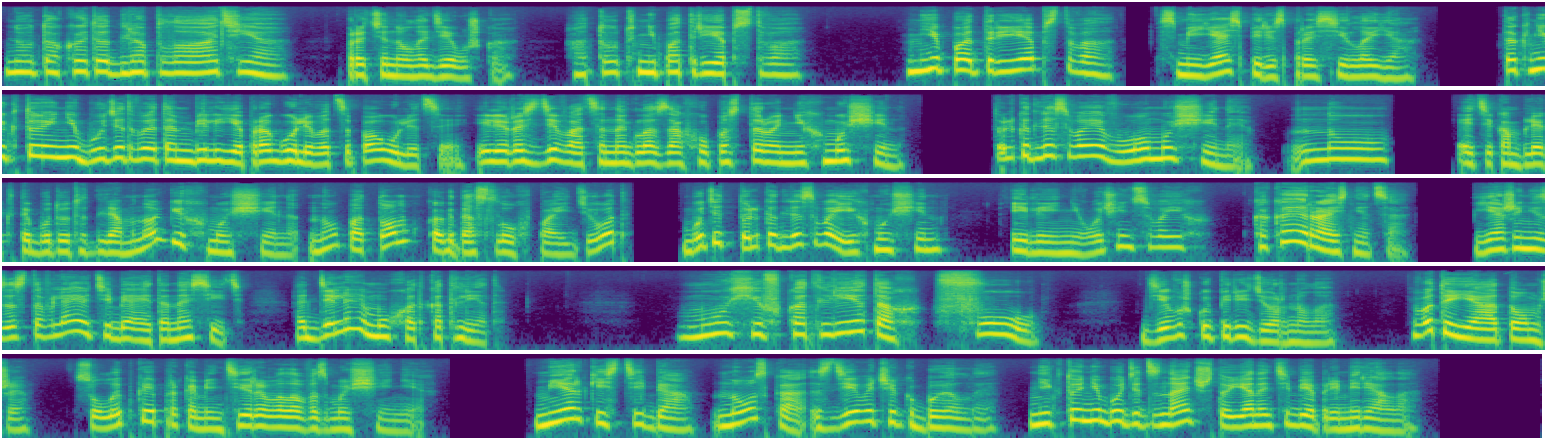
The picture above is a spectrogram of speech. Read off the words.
«Ну так это для платья», — протянула девушка. «А тут непотребство». «Непотребство?» — смеясь переспросила я. Так никто и не будет в этом белье прогуливаться по улице или раздеваться на глазах у посторонних мужчин. Только для своего мужчины. Ну, эти комплекты будут для многих мужчин, но потом, когда слух пойдет, будет только для своих мужчин. Или не очень своих. Какая разница? Я же не заставляю тебя это носить. Отделяй мух от котлет. Мухи в котлетах? Фу! Девушку передернула. Вот и я о том же с улыбкой прокомментировала возмущение. «Мерки с тебя, носка с девочек Беллы. Никто не будет знать, что я на тебе примеряла».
